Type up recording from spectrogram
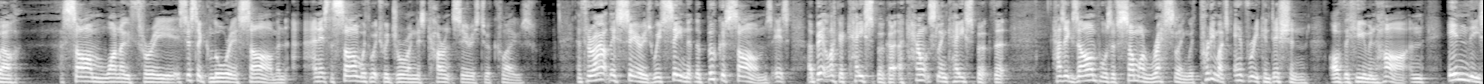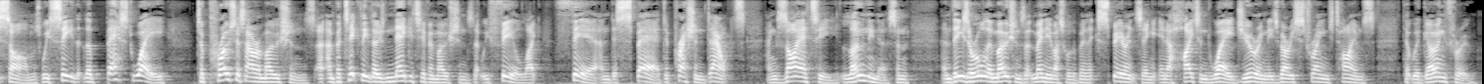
Well, Psalm 103 is just a glorious psalm, and, and it's the psalm with which we're drawing this current series to a close. And throughout this series, we've seen that the book of Psalms, it's a bit like a casebook, a, a counseling casebook that has examples of someone wrestling with pretty much every condition of the human heart. And in these Psalms, we see that the best way to process our emotions, and particularly those negative emotions that we feel, like fear and despair, depression, doubts, anxiety, loneliness, and, and these are all emotions that many of us will have been experiencing in a heightened way during these very strange times that we're going through.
